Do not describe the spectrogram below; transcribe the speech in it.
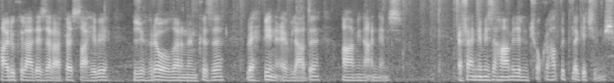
harikulade zarafet sahibi Zühre oğullarının kızı Vehbin evladı Amine annemiz. Efendimiz'i hamileliğini çok rahatlıkla geçirmiş.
